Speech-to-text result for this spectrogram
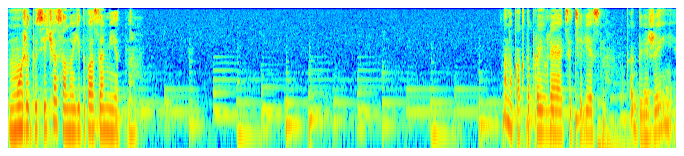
Может быть, сейчас оно едва заметно – как-то проявляется телесно, как движение,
